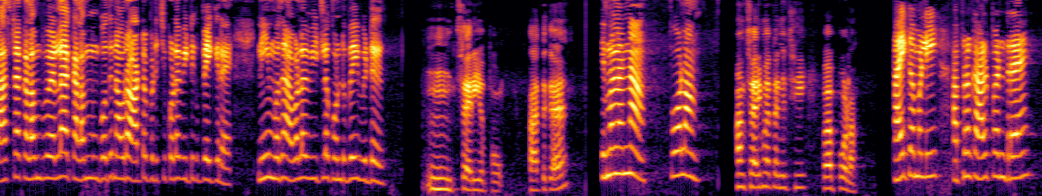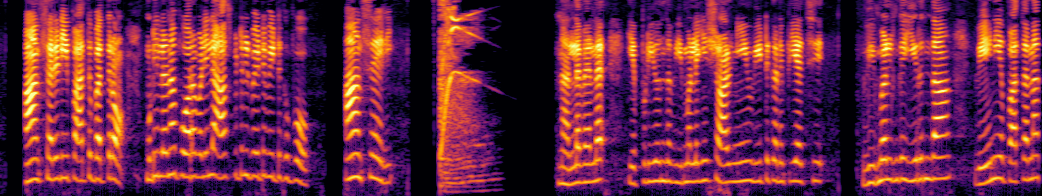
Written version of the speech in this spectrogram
லாஸ்ட்டாக கிளம்புவேல கிளம்பும் போது நான் ஒரு ஆட்டோ பிடிச்சு கூட வீட்டுக்கு போய்க்கிறேன். நீ முத அவளை வீட்டில் கொண்டு போய் விடு. ம் சரி அப்போ. பாத்துக்க. விமலண்ணா போலாம். ஆ சரிம்மா தங்கச்சி. வா போலாம். ஹாய் கமலி அப்புறம் கால் பண்ணுறேன் ஆ சரிடி பார்த்து பத்திரம். முடியலன்னா போகிற வழியில் ஹாஸ்பிட்டல் போயிட்டு வீட்டுக்கு போ. ஆ சரி. நல்ல வேலை எப்படியும் இந்த விமலையும் ஷாலினியும் வீட்டுக்கு அனுப்பியாச்சு. விமல் இங்கே இருந்தா வேணியை பார்த்தானா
